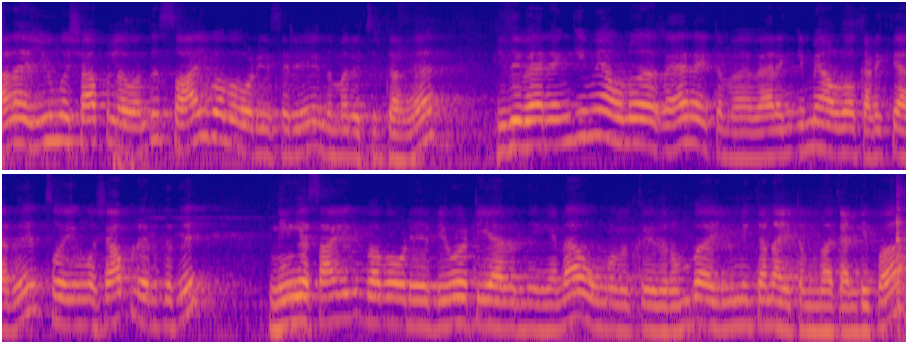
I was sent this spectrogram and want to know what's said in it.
ஆனால் இவங்க ஷாப்பில் வந்து சாய்பாபாவுடைய சிலையை இந்த மாதிரி வச்சுருக்காங்க. இது வேறு எங்கேயுமே அவ்வளோ ரேர் ஐட்டம் வேறு எங்கேயுமே அவ்வளோ கிடைக்காது. ஸோ இவங்க ஷாப்பில் இருக்குது. நீங்கள் சாயிரி பாபாவுடைய டிவோட்டியாக இருந்தீங்கன்னா உங்களுக்கு இது ரொம்ப யூனிக்கான ஐட்டம் தான் கண்டிப்பாக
